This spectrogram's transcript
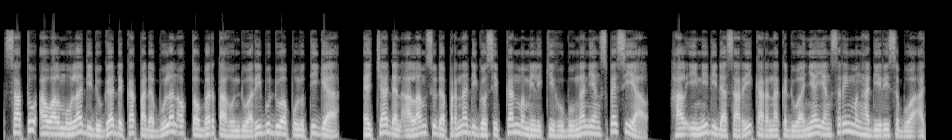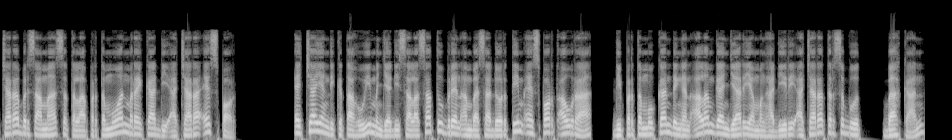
Satu awal mula diduga dekat pada bulan Oktober tahun 2023, Echa dan Alam sudah pernah digosipkan memiliki hubungan yang spesial. Hal ini didasari karena keduanya yang sering menghadiri sebuah acara bersama setelah pertemuan mereka di acara esport. Echa yang diketahui menjadi salah satu brand ambasador tim esport Aura, dipertemukan dengan Alam Ganjar yang menghadiri acara tersebut. Bahkan,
